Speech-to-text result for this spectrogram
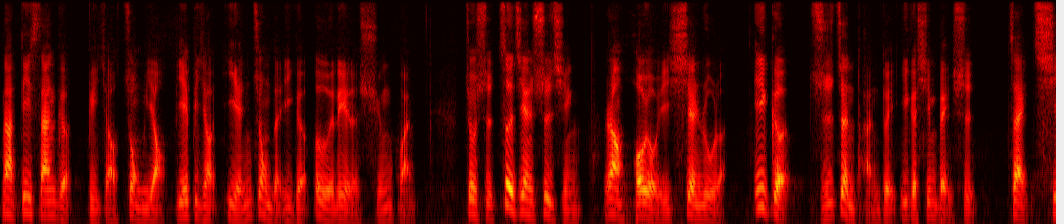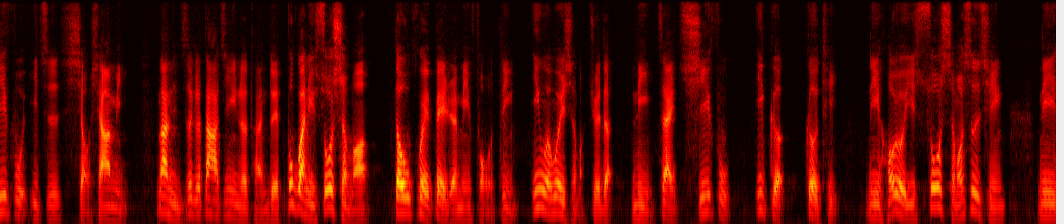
那第三个比较重要也比较严重的一个恶劣的循环，就是这件事情让侯友谊陷入了一个执政团队，一个新北市在欺负一只小虾米。那你这个大经营的团队，不管你说什么，都会被人民否定，因为为什么？觉得你在欺负一个个体。你侯友谊说什么事情，你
